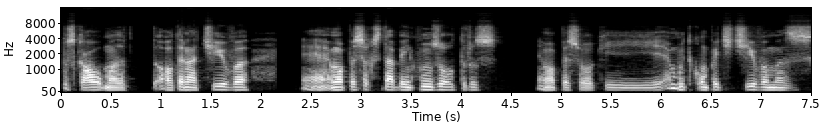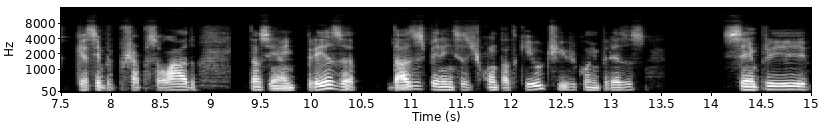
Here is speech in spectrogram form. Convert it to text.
buscar uma alternativa, é uma pessoa que se dá bem com os outros, é uma pessoa que é muito competitiva, mas quer sempre puxar para o seu lado. Então, assim, a empresa, das experiências de contato que eu tive com empresas, sempre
